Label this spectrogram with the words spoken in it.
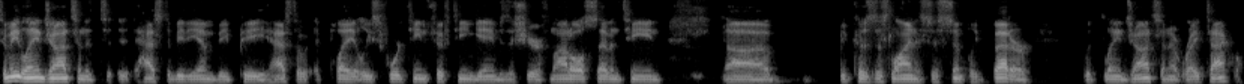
to me, Lane Johnson it, it, has to be the MVP. He has to play at least 14, 15 games this year, if not all 17, uh, because this line is just simply better with Lane Johnson at right tackle.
